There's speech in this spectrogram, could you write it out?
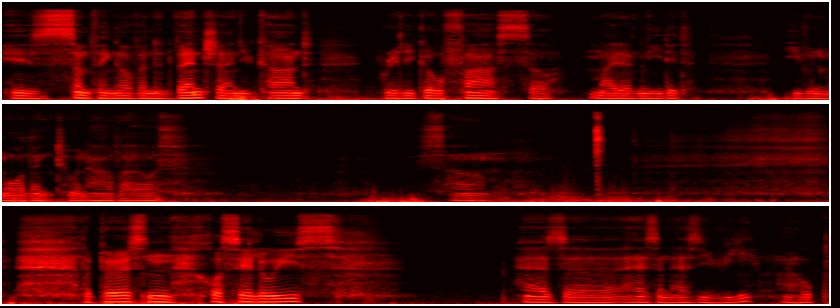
is something of an adventure, and you can't really go fast. So might have needed even more than two and a half hours. So the person Jose Luis has a has an SUV. I hope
